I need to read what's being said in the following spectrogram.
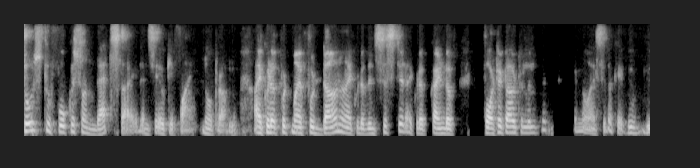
chose to focus on that side and say okay fine no problem. I could have put my foot down and i could have insisted. I could have kind of fought it out a little bit. But no i said okay we, we,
